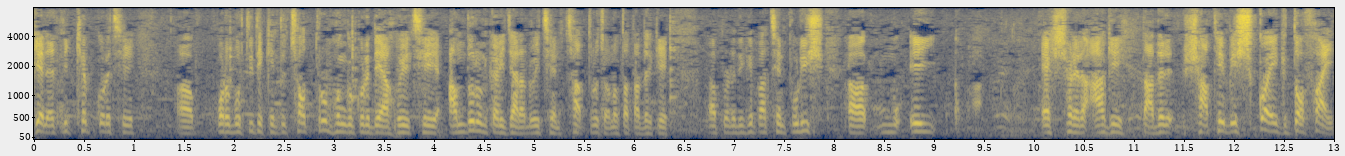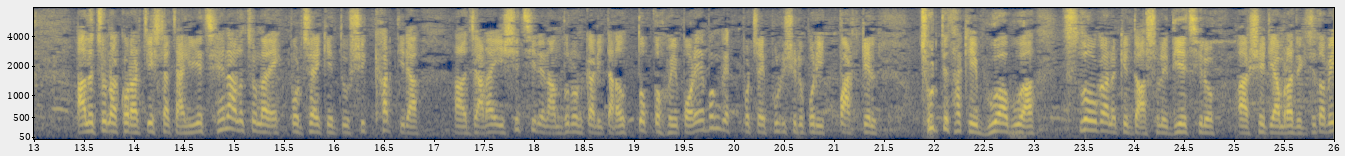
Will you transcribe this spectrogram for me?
গ্রেনেড নিক্ষেপ করেছে পরবর্তীতে কিন্তু ছত্রভঙ্গ করে দেয়া হয়েছে আন্দোলনকারী যারা রয়েছেন, ছাত্র জনতা তাদেরকে আপনারা দেখতে পাচ্ছেন, পুলিশ এই অ্যাকশনের আগে তাদের সাথে বেশ কয়েক দফায় আলোচনা করার চেষ্টা চালিয়েছেন। আলোচনার এক পর্যায়ে কিন্তু শিক্ষার্থীরা যারা এসেছিলেন আন্দোলনকারী, তারা উত্তপ্ত হয়ে পড়ে এবং এক পর্যায়ে পুলিশের উপরই পাটকেল ছুটতে থাকে। ভুয়া ভুয়া স্লোগানও কিন্তু আসলে দিয়েছিল, আর সেটি আমরা দেখছি। তবে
